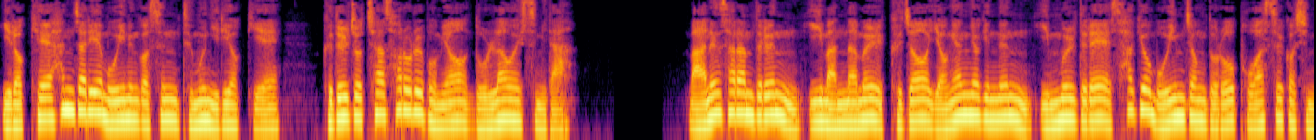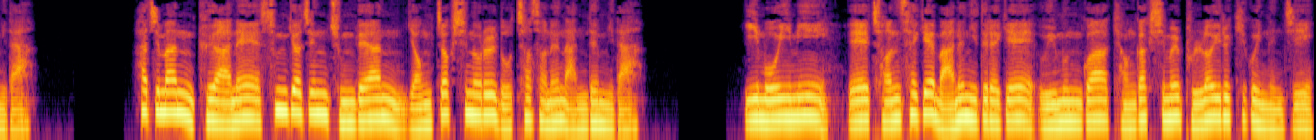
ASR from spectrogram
이렇게 한자리에 모이는 것은 드문 일이었기에 그들조차 서로를 보며 놀라워했습니다. 많은 사람들은 이 만남을 그저 영향력 있는 인물들의 사교 모임 정도로 보았을 것입니다. 하지만 그 안에 숨겨진 중대한 영적 신호를 놓쳐서는 안 됩니다. 이 모임이 왜 전 세계 많은 이들에게 의문과 경각심을 불러일으키고 있는지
